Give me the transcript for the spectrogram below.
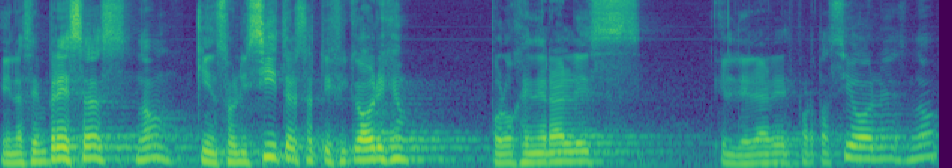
en las empresas, ¿no? quien solicita el certificado de origen, por lo general es el del área de exportaciones, ¿no?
